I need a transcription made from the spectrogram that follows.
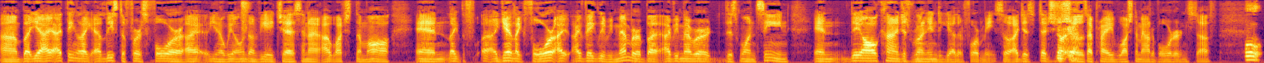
Um, but yeah, I, I think like at least the first four, I you know we owned on VHS, and I, I watched them all. And like the, uh, again, like four, I, I vaguely remember, but I remember this one scene, and they all kind of just run in together for me. So I just that just Oh, yeah. shows I probably watched them out of order and stuff. Well,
